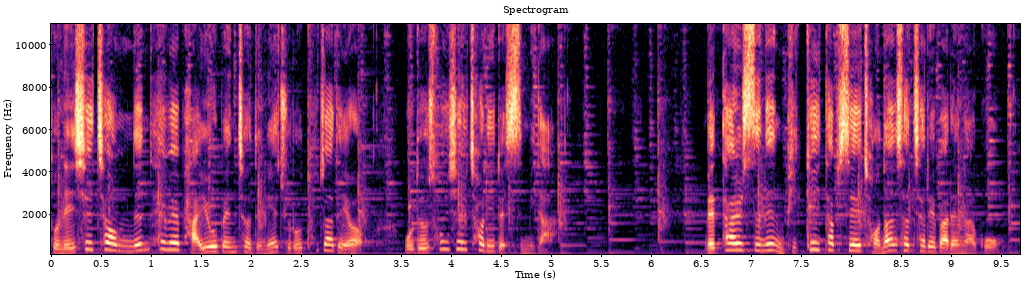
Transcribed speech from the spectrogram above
돈은 실체 없는 해외 바이오 벤처 등에 주로 투자되어 모두 손실 처리됐습니다. 메타헬스는 BK탑스의 전환 사채를 발행하고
